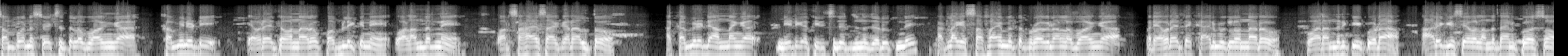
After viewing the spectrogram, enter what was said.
సంపూర్ణ స్వేచ్ఛతలో భాగంగా కమ్యూనిటీ ఎవరైతే ఉన్నారో పబ్లిక్ని వాళ్ళందరినీ వాళ్ళ సహాయ సహకారాలతో ఆ కమ్యూనిటీ అందంగా నీట్గా తీర్చిదిద్దడం జరుగుతుంది. అట్లాగే సఫాయి మిత్ర ప్రోగ్రాంలో భాగంగా మరి ఎవరైతే కార్మికులు ఉన్నారో వారందరికీ కూడా ఆరోగ్య సేవలు అందడానికి కోసం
